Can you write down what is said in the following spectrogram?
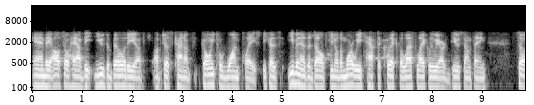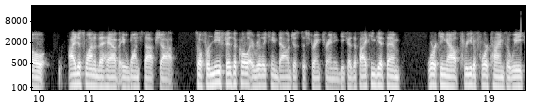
and they also have the usability of of just kind of going to one place because even as adults, you know, the more we have to click, the less likely we are to do something. So I just wanted to have a one stop shop. So for me, physical, it really came down just to strength training because if I can get them working out three to four times a week,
